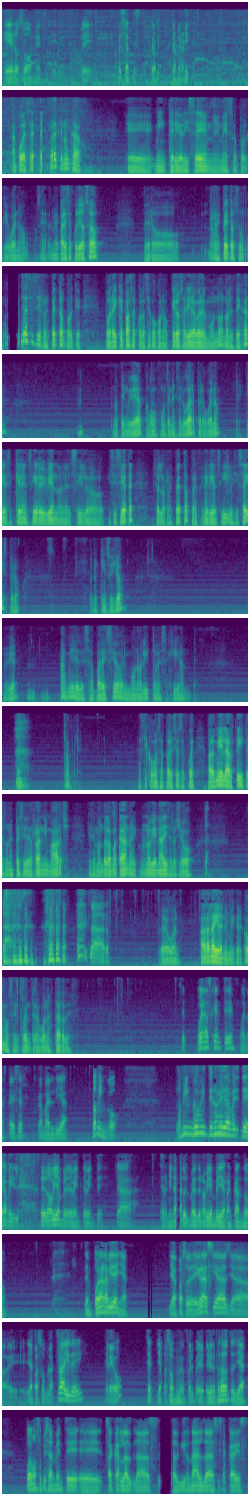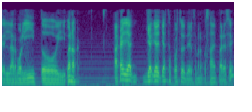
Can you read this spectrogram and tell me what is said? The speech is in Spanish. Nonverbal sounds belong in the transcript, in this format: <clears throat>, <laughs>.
granjeros, son este, eh, comerciantes, pero, pero menonitas. Ah, puede ser. Ahora que nunca eh, me interioricé en, en, eso, porque bueno, o sea, me parece curioso, pero respeto su... Sé si respeto porque por ahí qué pasa con los hijos cuando quiero salir a ver el mundo, no les dejan. No tengo idea cómo funciona ese lugar, pero bueno, que quieren seguir viviendo en el siglo XVII, lo respeto, preferiría el siglo XVI, pero pero ¿quién soy yo? Muy bien. Ah, mire, desapareció el monolito ese gigante. Chample. Así como desapareció se fue. Para mí el artista es una especie de Randy March que se mandó la macana y cuando no había nadie se lo llevó. <laughs> claro. Pero bueno. Ahora al aire, Maker, ¿cómo se encuentra? Buenas tardes. Buenas, gente. Buenas, Kaiser. Programa del día domingo. Domingo 29 de abril, de abril, de noviembre de 2020. Ya terminando el mes de noviembre y arrancando temporada navideña. Ya pasó de gracias, ya, eh, ya pasó Black Friday, creo. Sí, ya pasó, uh -huh. fue el, el, viernes pasado, entonces ya podemos oficialmente eh, sacar las, las, las, guirnaldas y sacar este, el arbolito y bueno, acá ya, ya, ya está puesto desde la semana pasada me parece,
